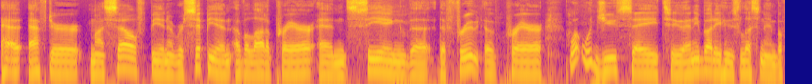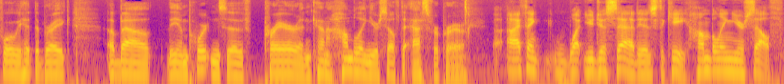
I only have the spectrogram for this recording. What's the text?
after myself being a recipient of a lot of prayer and seeing the, the fruit of prayer, what would you say to anybody who's listening before we hit the break about the importance of prayer and kind of humbling yourself to ask for prayer? I think what you just said is the key humbling yourself.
